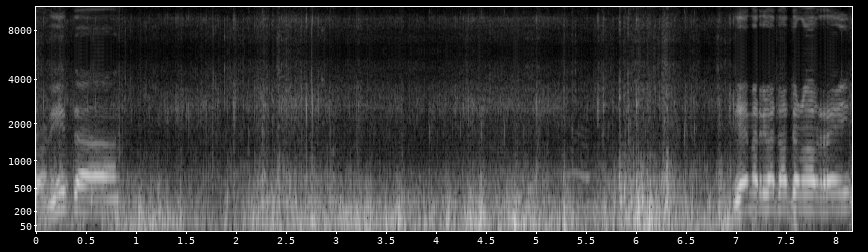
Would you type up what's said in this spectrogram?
Tronita. Ja hem arribat al trono del rei.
